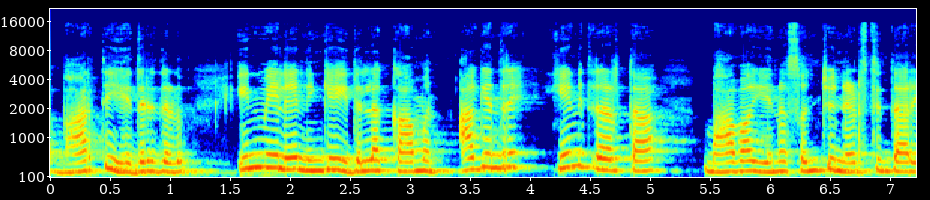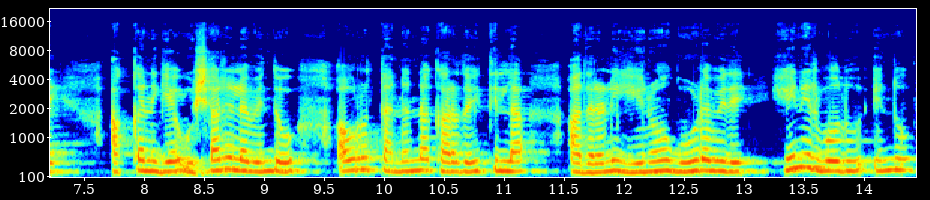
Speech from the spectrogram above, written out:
ಭಾರತಿ ಹೆದರಿದಳು. ಇನ್ಮೇಲೆ ನಿಂಗೆ ಇದೆಲ್ಲ ಕಾಮನ್. ಹಾಗೆಂದ್ರೆ? ಏನಿದ್ರ ಅರ್ಥ? ಭಾವ ಏನೋ ಸಂಚು ನಡೆಸ್ತಿದ್ದಾರೆ. ಅಕ್ಕನಿಗೆ ಹುಷಾರಿಲ್ಲವೆಂದು ಅವರು ತನ್ನನ್ನು ಕರೆದೊಯ್ತಿಲ್ಲ. ಅದರಲ್ಲಿ ಏನೋ ಗೂಢವಿದೆ. ಏನಿರ್ಬೋದು ಎಂದು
